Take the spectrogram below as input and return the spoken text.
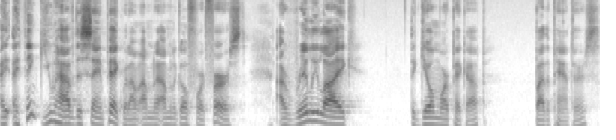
I I think you have the same pick, but I'm I'm gonna I'm gonna go for it first. I really like the Gilmore pickup by the Panthers.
